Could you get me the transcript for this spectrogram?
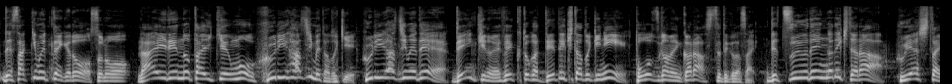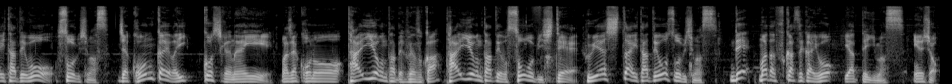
で、さっきも言ったんやけど、その、雷電の体験を振り始めた時、振り始めで、電気のエフェクトが出てきた時に、ポーズ画面から捨ててください。で、通電ができたら、増やしたい盾を装備します。じゃあ今回は1個しかない、まあ、じゃあこの、太陽の盾増やそうか太陽の盾を装備して、増やしたい盾を装備します。で、また負荷世界をやっていきます。よいしょ。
